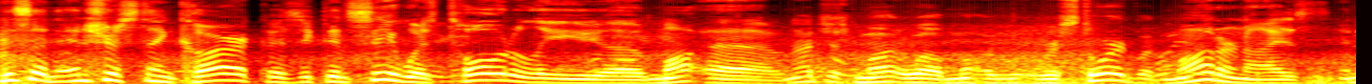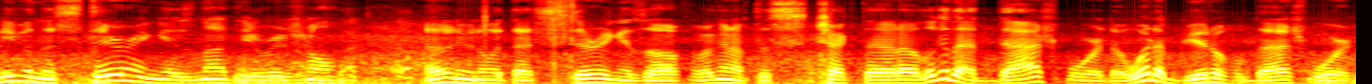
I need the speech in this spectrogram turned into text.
This is an interesting car because you can see it was totally uh, uh, not just well restored but modernized, and even the steering is not the original. I don't even know what that steering is off. Of. I'm gonna have to check that out. Look at that dashboard though. What a beautiful dashboard.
